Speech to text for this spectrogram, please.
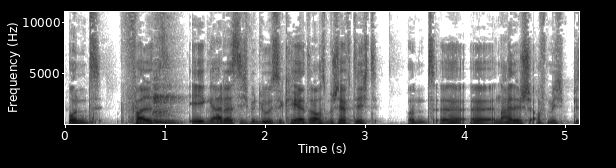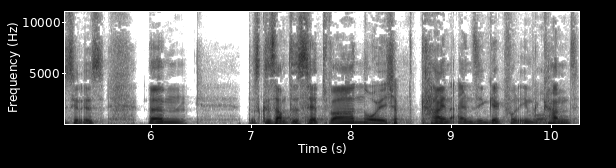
und falls irgendeiner sich mit Louis C.K. draußen beschäftigt und äh, äh, neidisch auf mich ein bisschen ist, ähm, das gesamte Set war neu. Ich habe keinen einzigen Gag von ihm Boah. gekannt.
